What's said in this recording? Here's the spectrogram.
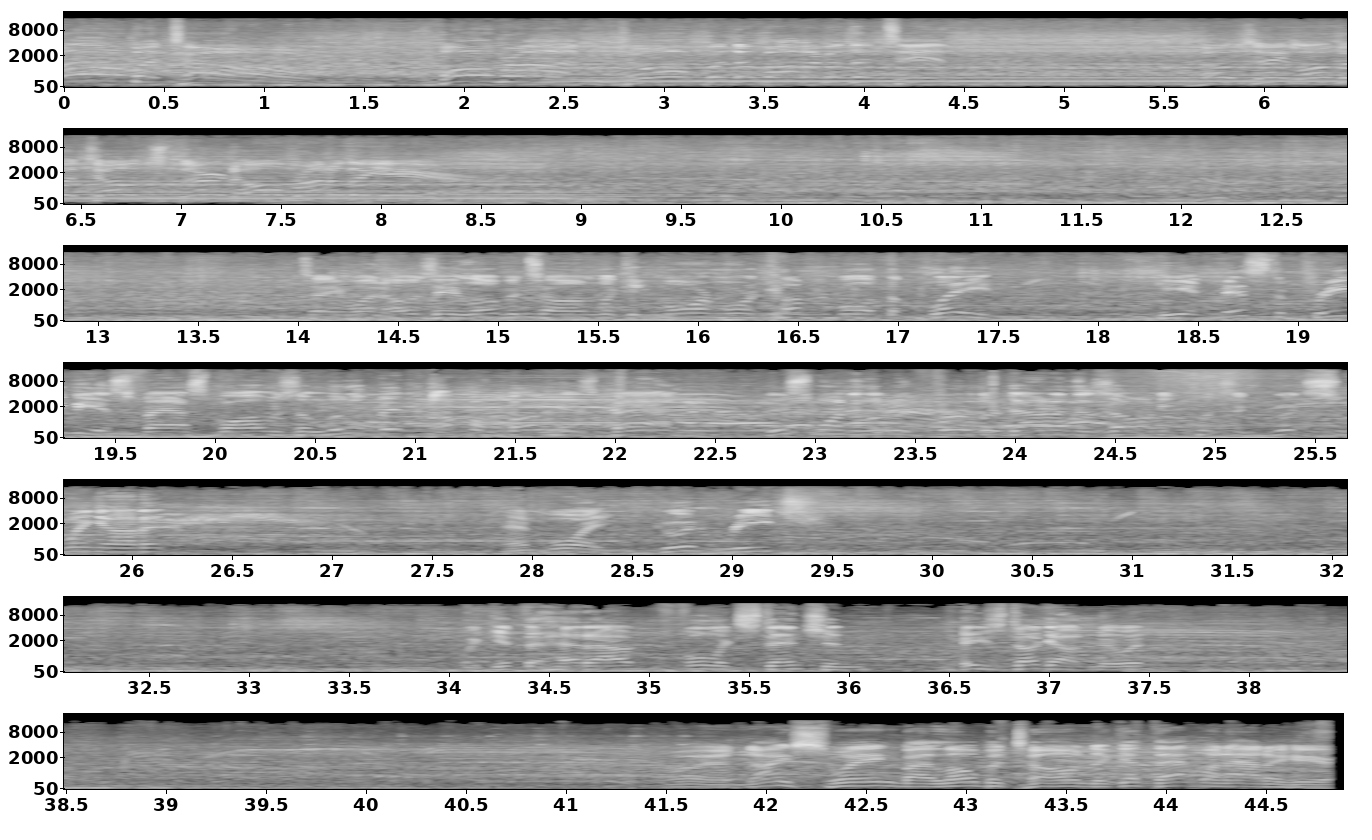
Lobaton. Home run to open the bottom of the 10th. Jose Lobaton's third home run of the year. I'll tell you what, Jose Lobaton looking more and more comfortable at the plate. He had missed the previous fastball. It was a little bit up above his bat. This one a little bit further down in the zone. He puts a good swing on it. And boy, good reach We get the head out, full extension. Rays dugout knew it. Boy, a nice swing by Lobaton to get that one out of here.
